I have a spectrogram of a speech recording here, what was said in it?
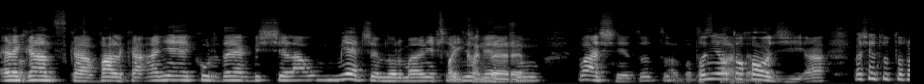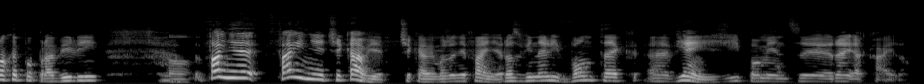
elegancka walka, a nie kurde jakbyś się lał mieczem normalnie w średniowieczu. Właśnie, to, to, Albo to nie o to chodzi, a właśnie tu to trochę poprawili. No. Fajnie, fajnie, ciekawie, ciekawie, może nie fajnie, rozwinęli wątek e, więzi pomiędzy Rey a Kylo.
